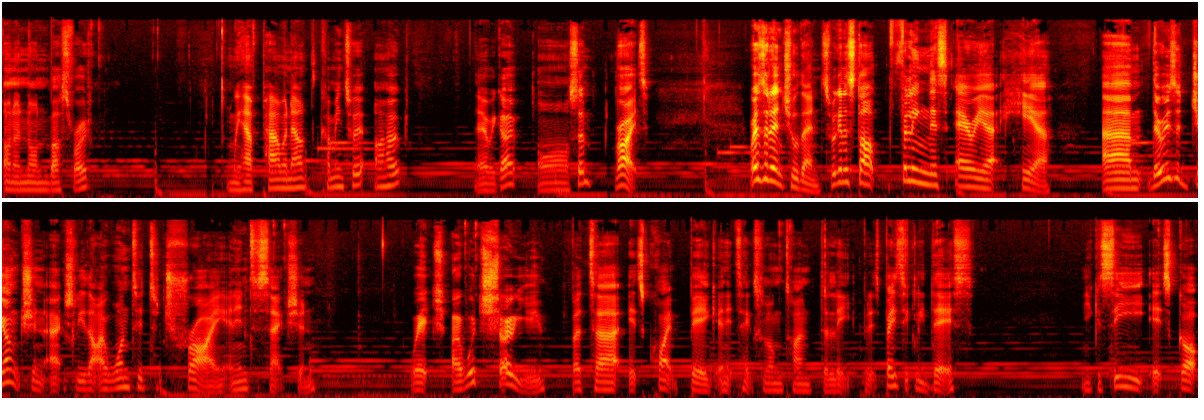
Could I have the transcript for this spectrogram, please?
on a non-bus road. We have power now coming to it, I hope. There we go. Awesome. Right. Residential then. So we're going to start filling this area here. Um, there is a junction actually that I wanted to try, an intersection, which I would show you, but uh, it's quite big and it takes a long time to delete. But it's basically this. You can see it's got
